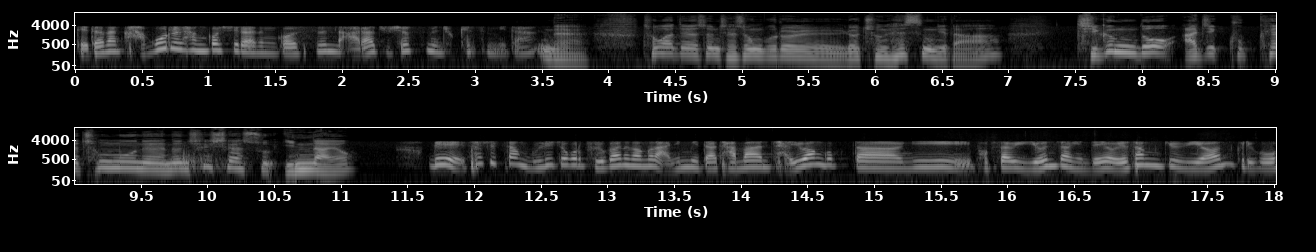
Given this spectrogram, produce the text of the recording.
대단한 각오를 한 것이라는 것은 알아주셨으면 좋겠습니다. 네. 청와대에서는 재송부를 요청했습니다. 지금도 아직 국회 청문회는 실시할 수 있나요? 네, 사실상 물리적으로 불가능한 건 아닙니다. 다만 자유한국당이 법사위 위원장인데요. 예상규 위원 그리고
